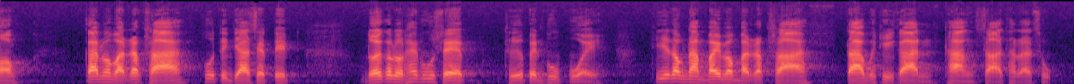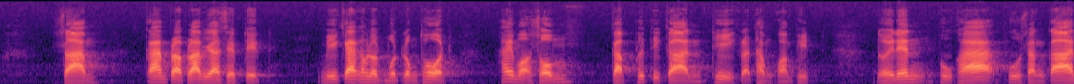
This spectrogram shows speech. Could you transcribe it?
2. การบำบัดรักษาผู้ติดยาเสพติด โดยกำหนดให้ผู้เสพถือเป็นผู้ป่วย ที่จะต้องนำไปบำบัดรักษาตามวิธีการทางสาธารณสุข 3. การปราบปรามยาเสพติด มีการกำหนดบทลงโทษให้เหมาะสมกับพฤติการที่กระทำความผิด โดยเน้นผู้ค้าผู้สั่งการ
